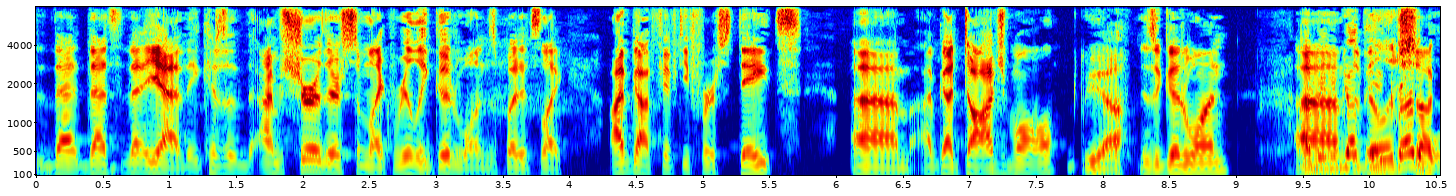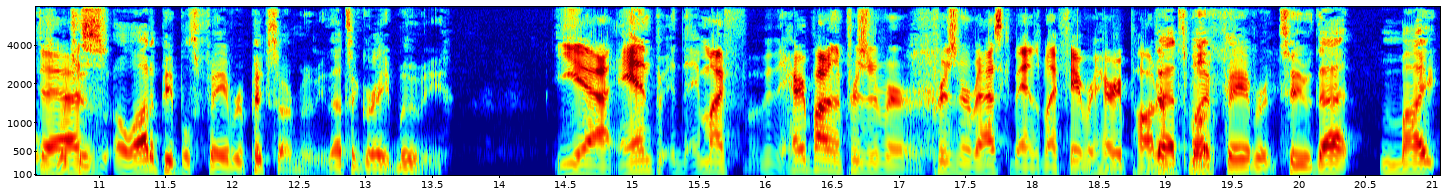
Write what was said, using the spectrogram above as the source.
that that's that yeah, because I'm sure there's some like really good ones, but it's like I've got 51st Dates. Um, I've got Dodgeball yeah. is a good one. I mean, Um, you've got the the, Village Incredibles, sucked ass. which is a lot of people's favorite Pixar movie. That's a great movie. Yeah, and my Harry Potter and the Prisoner Prisoner of Azkaban is my favorite Harry Potter. That's my favorite too. That might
